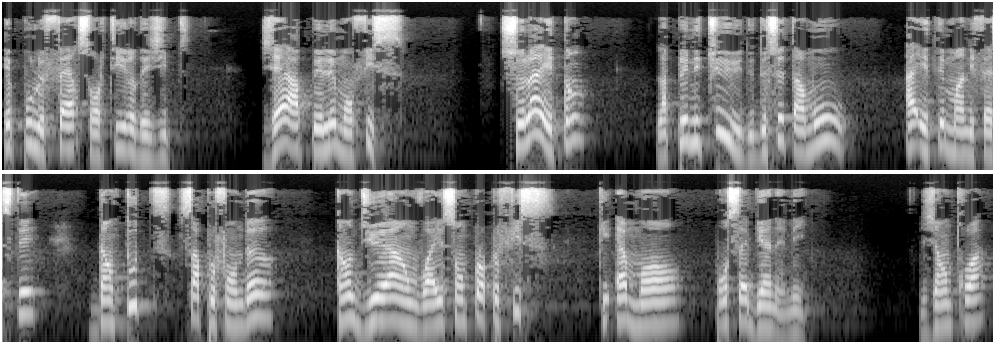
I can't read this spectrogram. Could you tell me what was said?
et pour le faire sortir d'Égypte. J'ai appelé mon fils. Cela étant, la plénitude de cet amour a été manifestée dans toute sa profondeur quand Dieu a envoyé son propre fils qui est mort pour ses bien-aimés. Jean 3,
